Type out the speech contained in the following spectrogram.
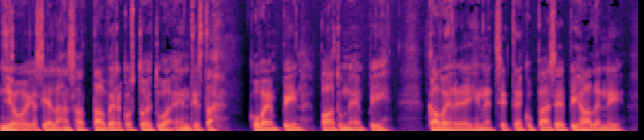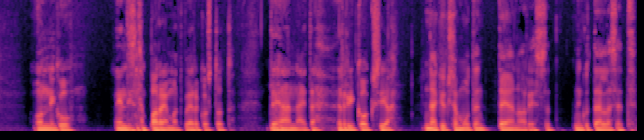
Joo, ja siellähän saattaa verkostoitua entistä kovempiin, paatuneempiin kavereihin, että sitten kun pääsee pihalle, niin on niin kuin entistä paremmat verkostot tehdä mm. näitä rikoksia. Näkyykö muuten teidän arjessa niin kuin tällaiset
